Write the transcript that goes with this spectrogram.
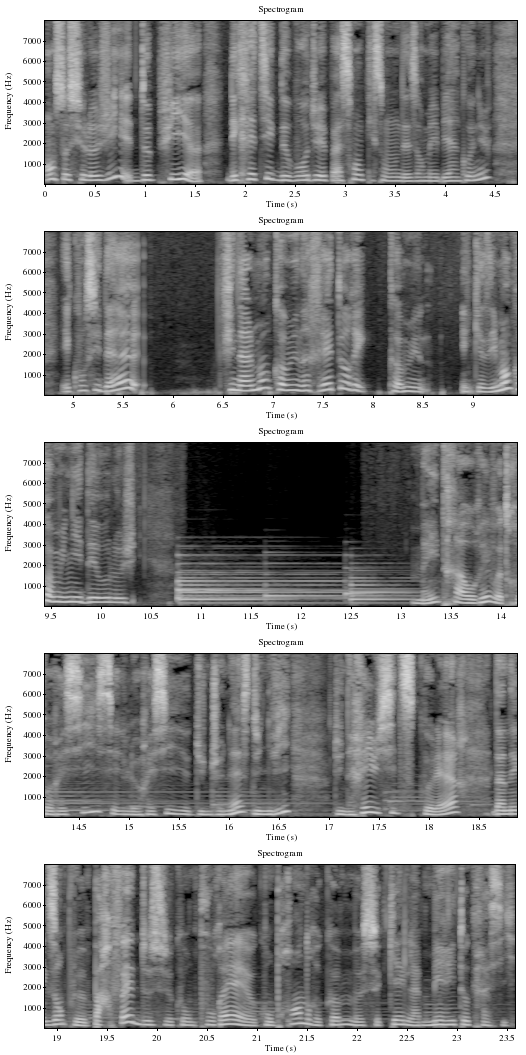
en sociologie, et depuis euh, les critiques de Bourdieu et Passeron qui sont désormais bien connues, est considéré finalement comme une rhétorique, comme une, et quasiment comme une idéologie. Maï Traoré, votre récit, c'est le récit d'une jeunesse, d'une vie, d'une réussite scolaire, d'un exemple parfait de ce qu'on pourrait comprendre comme ce qu'est la méritocratie.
